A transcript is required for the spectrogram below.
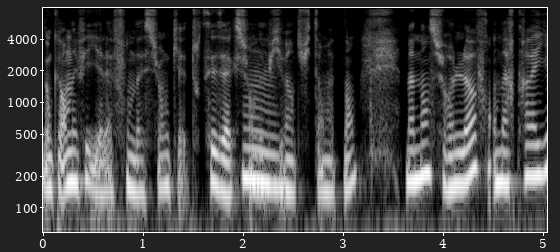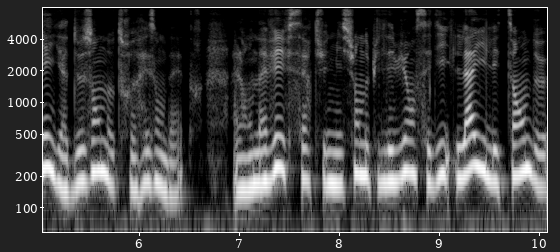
Donc en effet, il y a la fondation qui a toutes ces actions depuis 28 mm. ans maintenant. Maintenant sur l'offre, on a retravaillé il y a deux ans notre raison d'être. Alors on avait certes une mission depuis le début, on s'est dit là il est temps de,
